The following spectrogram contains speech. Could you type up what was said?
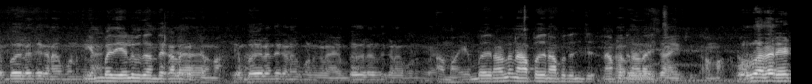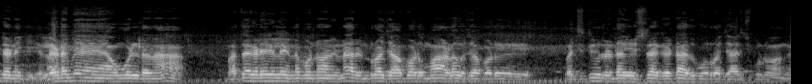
எண்பதுலேருந்தே கணக்கு பண்ணுங்களேன். எண்பது எழுபது அந்த காலகட்டம்? எண்பதுலேருந்து கணக்கு பண்ணுங்களேன். எண்பதுலேருந்து கணக்கு பண்ணுங்களேன். ஆமாம் எண்பது நாள் நாற்பது நாற்பத்தஞ்சு நாற்பத்தி நாலு ஆயிடுச்சு. ஆயிடுச்சு. ஆமாம் ஒரு ரூபா தான் ரேட் அன்னைக்கு. எல்லா இடமே அவங்கள்ட்ட தான் மற்ற கடைகளில் என்ன பண்ணுவாங்கன்னா ரெண்டு ரூபா சாப்பாடுமா அளவு சாப்பாடு வச்சுட்டு ஒரு ரெண்டாவது எக்ஸ்ட்ரா கேட்டால் அதுக்கு ஒரு ரூபா சார்ஜ் பண்ணுவாங்க.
